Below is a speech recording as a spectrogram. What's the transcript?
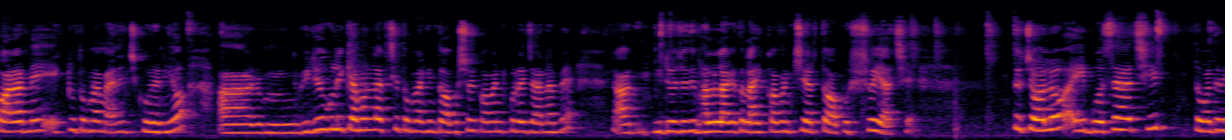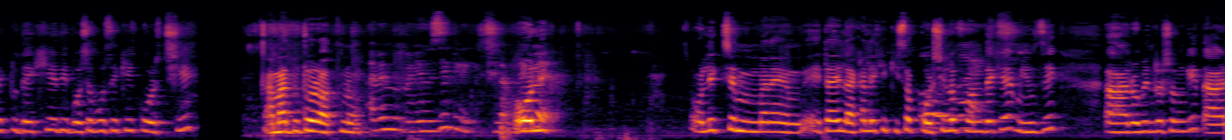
করার নেই, একটু তোমরা ম্যানেজ করে নিও। আর ভিডিওগুলি কেমন লাগছে তোমরা কিন্তু অবশ্যই কমেন্ট করে জানাবে। আর ভিডিও যদি ভালো লাগে তো লাইক কমেন্ট শেয়ার তো অবশ্যই আছে। তো চলো এই বসে আছি। তোমাদের একটু দেখিয়ে দিই বসে বসে কি করছি। আমার দুটো রত্ন। ও ও লিখছে মানে এটাই লেখালেখি কী সব করছিল ফোন দেখে মিউজিক রবীন্দ্রসঙ্গীত আর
